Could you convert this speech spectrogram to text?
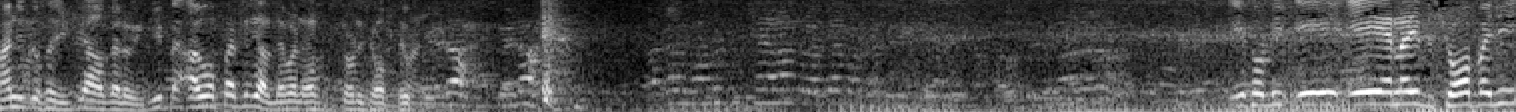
ਹਾਂਜੀ ਤੁਸੀਂ ਜੀ ਕੀ ਗੱਲ ਹੋਈ ਜੀ? ਆਓ ਆਪਾਂ ਇੱਥੇ ਚੱਲਦੇ ਹਾਂ ਤੁਹਾਡੀ ਸ਼ਾਪ 'ਤੇ ਇਹ ਤੁਹਾਡੀ ਇਹ ਇਹ ਇਹਨਾਂ ਦੀ ਸ਼ਾਪ ਹੈ ਜੀ।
